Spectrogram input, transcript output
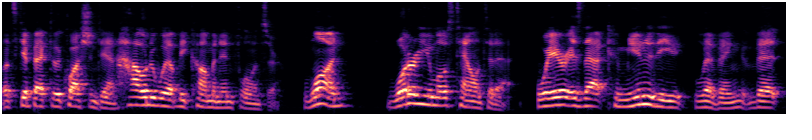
let's get back to the question, Dan. How do we become an influencer? One, what are you most talented at? Where is that community living that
